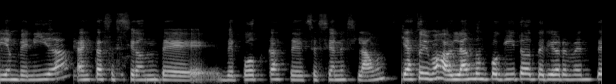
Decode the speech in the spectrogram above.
Bienvenida a esta sesión de, podcast de Sesiones Lounge. Ya estuvimos hablando un poquito anteriormente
